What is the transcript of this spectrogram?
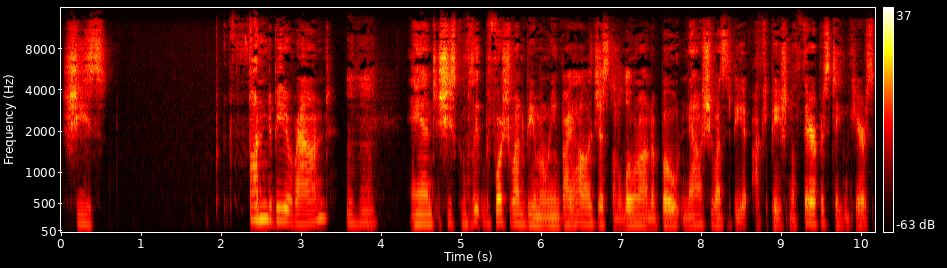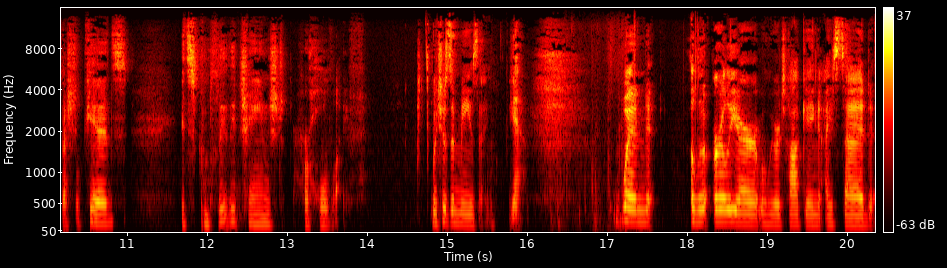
She's fun to be around. Mm-hmm. And she's complete. Before she wanted to be a marine biologist and alone on a boat. Now she wants to be an occupational therapist, taking care of special kids. It's completely changed her whole life. Which is amazing. Yeah. When a little earlier when we were talking, I said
